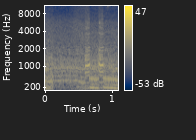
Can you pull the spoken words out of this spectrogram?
Come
